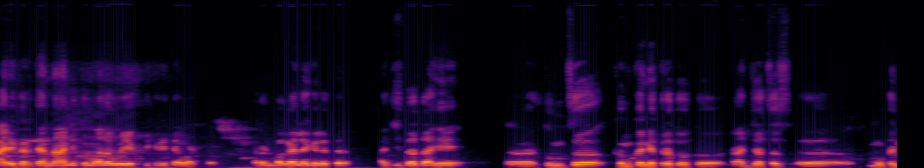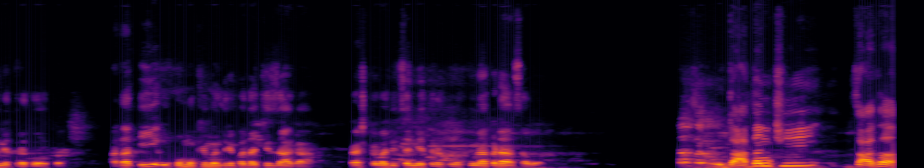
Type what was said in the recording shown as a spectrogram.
कार्यकर्त्यांना आणि तुम्हाला वैयक्तिकरित्या वाटतं? कारण बघायला गेलं तर अजितदादा हे तुमचं खमक नेतृत्व होतं राज्याचंच मोठं नेतृत्व होतं. आता ती उपमुख्यमंत्री पदाची जागा राष्ट्रवादीचं नेतृत्व कुणाकडे असावं? दादांची जागा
